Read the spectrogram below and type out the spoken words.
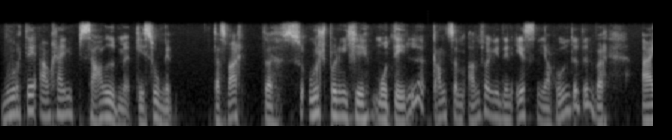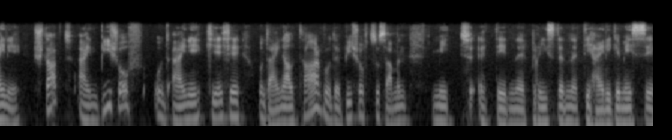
wurde auch ein Psalm gesungen. Das war das ursprüngliche Modell ganz am Anfang in den ersten Jahrhunderten war eine Stadt, ein Bischof und eine Kirche und ein Altar, wo der Bischof zusammen mit den Priestern die heilige Messe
